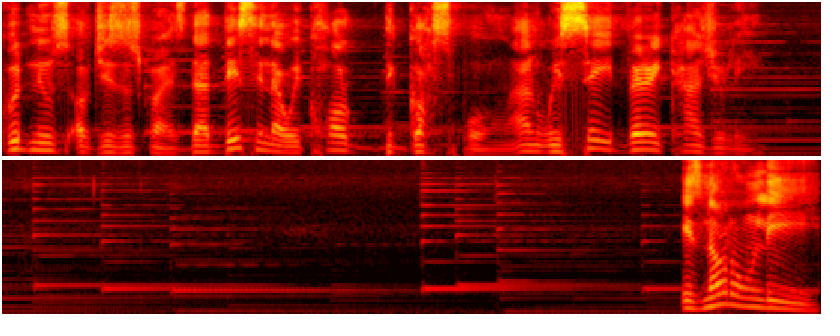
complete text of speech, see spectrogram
good news of Jesus Christ, that this thing that we call the gospel, and we say it very casually, is not only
